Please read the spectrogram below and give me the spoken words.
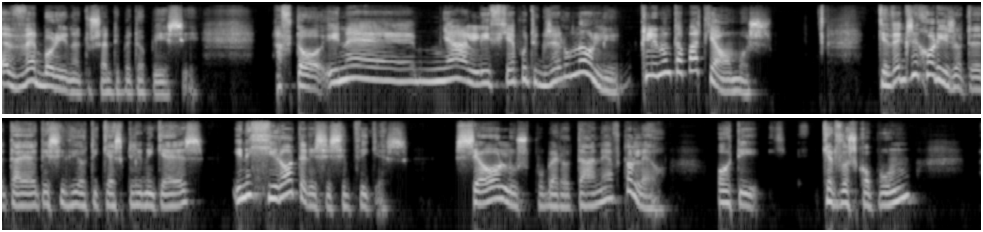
δεν μπορεί να τους αντιμετωπίσει. Αυτό είναι μια αλήθεια που την ξέρουν όλοι. Κλείνουν τα μάτια όμως. Και δεν ξεχωρίζω τα, τις ιδιωτικές κλινικές. Είναι χειρότερες οι συνθήκες. Σε όλους που με ρωτάνε αυτό λέω. Ότι κερδοσκοπούν,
